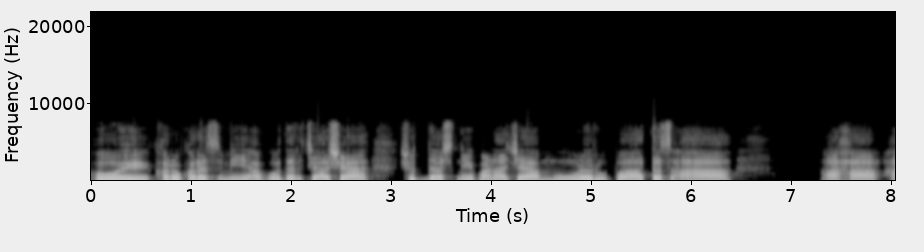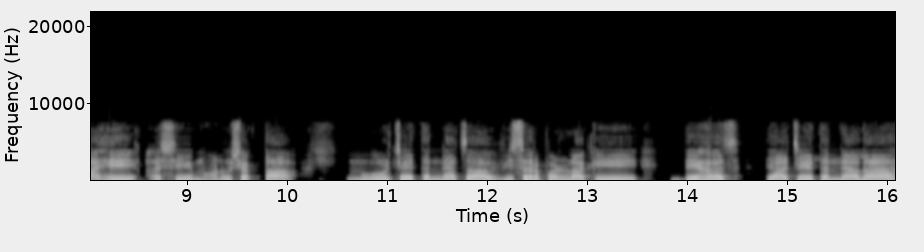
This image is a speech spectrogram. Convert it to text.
होय खरोखरच मी अगोदरच्या अशा शुद्ध असणेपणाच्या मूळ रूपातच आहा आहा आहे असे म्हणू शकता. मूळ चैतन्याचा विसर पडला की देहच त्या चैतन्याला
